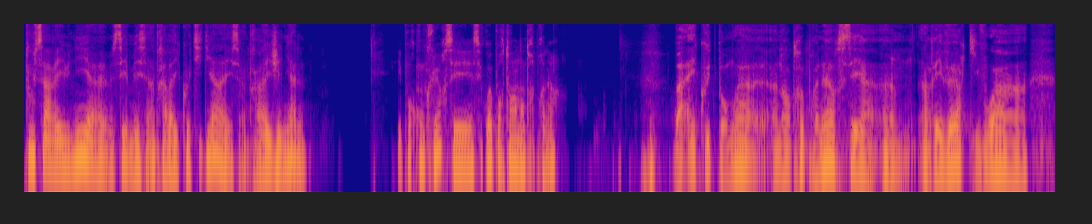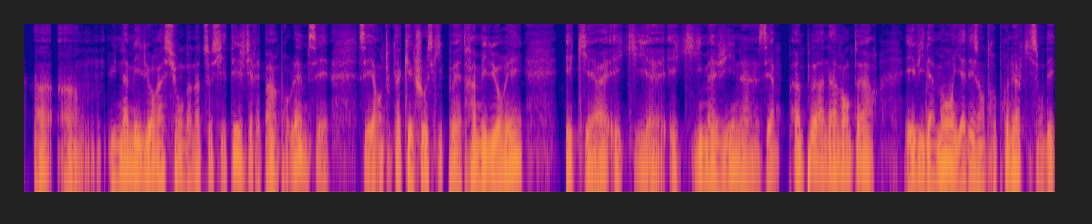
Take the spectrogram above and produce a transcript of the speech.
tout ça réuni, euh, c'est mais c'est un travail quotidien et c'est un travail génial. Et pour conclure, c'est c'est quoi pour toi un entrepreneur? Bah écoute, pour moi, un entrepreneur, c'est un, un- un rêveur qui voit un- un- un- une amélioration dans notre société. Je dirais pas un problème, c'est c'est en tout cas quelque chose qui peut être amélioré et qui et qui euh, et qui imagine. C'est un- peu un inventeur. Évidemment, il y a des entrepreneurs qui sont des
